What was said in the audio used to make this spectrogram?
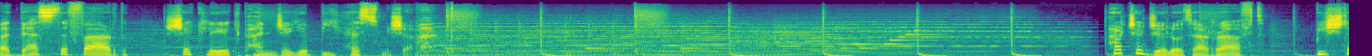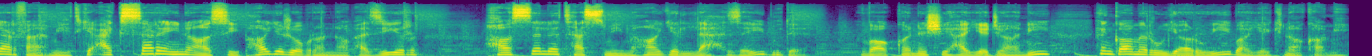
و دست فرد شکل یک پنجه بیحس می شود. هرچه جلوتر رفت بیشتر فهمید که اکثر این آسیب های جبران ناپذیر حاصل تصمیم های لحظه‌ای بوده. واکنشی هیجانی هنگام رویارویی با یک ناکامی.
